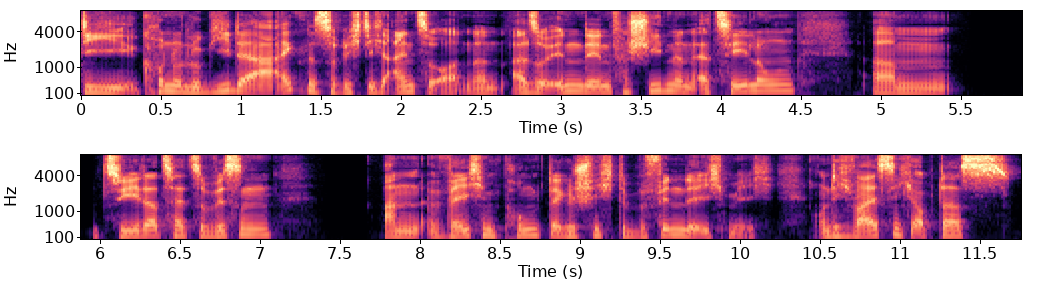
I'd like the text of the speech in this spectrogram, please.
die Chronologie der Ereignisse richtig einzuordnen. Also in den verschiedenen Erzählungen ähm, zu jeder Zeit zu wissen, an welchem Punkt der Geschichte befinde ich mich. Und ich weiß nicht, ob das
